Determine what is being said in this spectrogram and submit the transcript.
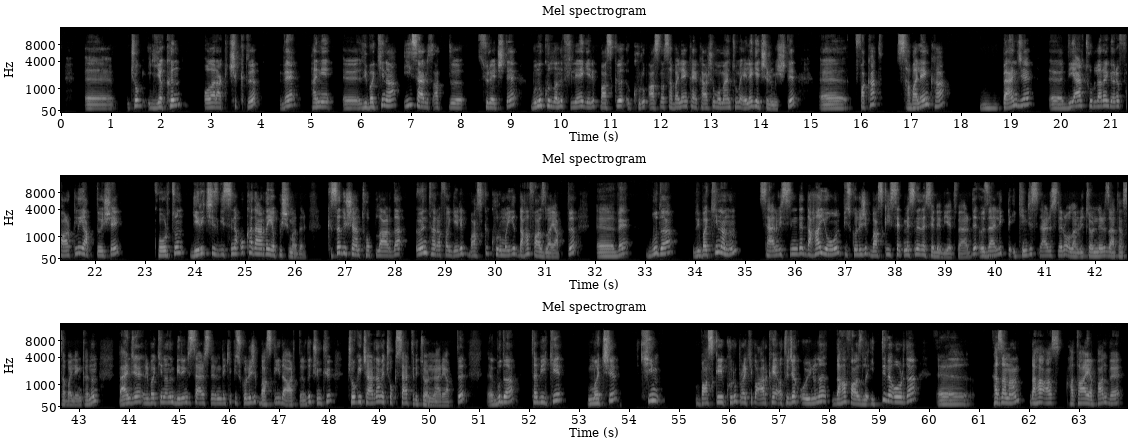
e, çok yakın olarak çıktı ve hani e, Ribakina iyi servis attığı süreçte bunu kullanıp fileye gelip baskı kurup aslında Sabalenka'ya karşı momentumu ele geçirmişti. E, fakat Sabalenka bence e, diğer turlara göre farklı yaptığı şey kortun geri çizgisine o kadar da yapışmadı. Kısa düşen toplarda ön tarafa gelip baskı kurmayı daha fazla yaptı. E, ve bu da Ribakina'nın servisinde daha yoğun psikolojik baskı hissetmesine de sebebiyet verdi. Özellikle ikinci servisleri olan returnleri zaten Sabalenka'nın bence Ribakina'nın birinci servislerindeki psikolojik baskıyı da arttırdı. Çünkü çok içeriden ve çok sert returnler yaptı. E, bu da tabii ki maçı kim baskıyı kurup rakibi arkaya atacak oyununa daha fazla itti ve orada e, kazanan, daha az hata yapan ve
